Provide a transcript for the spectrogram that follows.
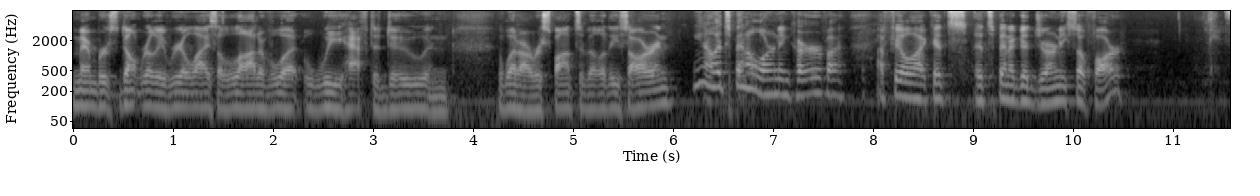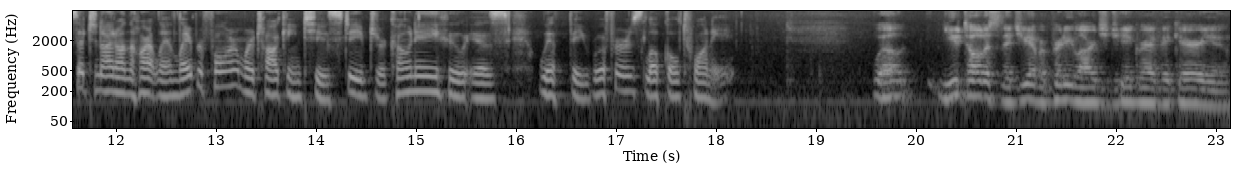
members don't really realize a lot of what we have to do and what our responsibilities are, and you know it's been a learning curve. I, I feel like it's it's been a good journey so far. So, tonight on the Heartland Labor Forum, we're talking to Steve Gercone, who is with the Roofers Local 20. Well, you told us that you have a pretty large geographic area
